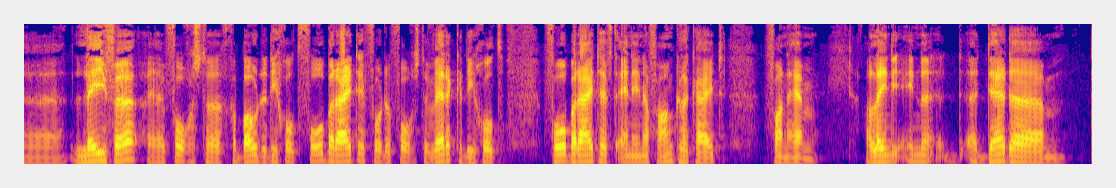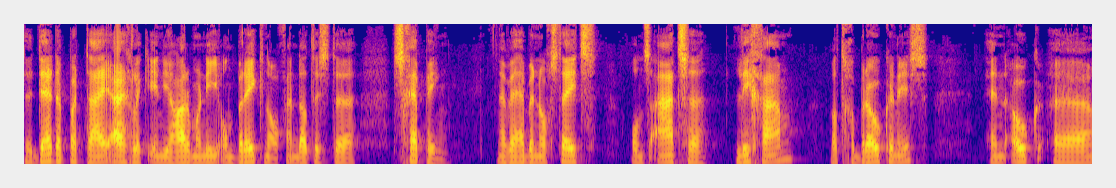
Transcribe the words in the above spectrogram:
uh, leven volgens de geboden die God voorbereid heeft, voor de, volgens de werken die God voorbereid heeft en in afhankelijkheid van Hem. Alleen die, in de, derde, de derde partij eigenlijk in die harmonie ontbreekt nog en dat is de schepping. En we hebben nog steeds ons aardse lichaam, wat gebroken is. En ook uh,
